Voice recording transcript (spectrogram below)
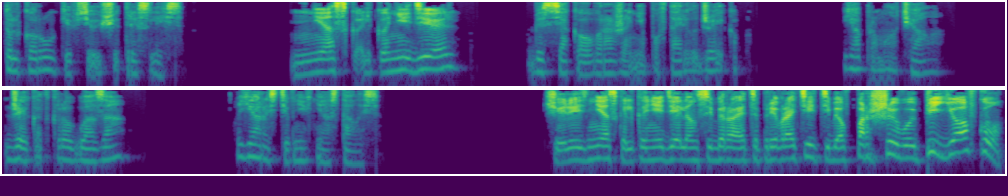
только руки все еще тряслись. «Несколько недель?» — без всякого выражения повторил Джейкоб. Я промолчала. Джейк открыл глаза. Ярости в них не осталось. «Через несколько недель он собирается превратить тебя в паршивую пиявку!»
